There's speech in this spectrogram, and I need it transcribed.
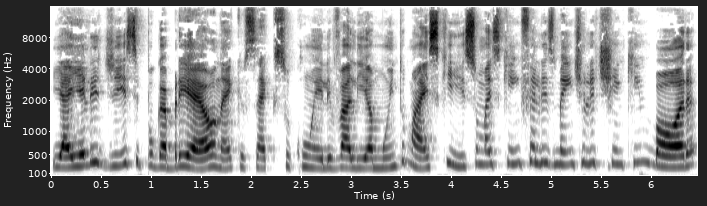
E aí ele disse pro Gabriel, né, que o sexo com ele valia muito mais que isso, mas que infelizmente ele tinha que ir embora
